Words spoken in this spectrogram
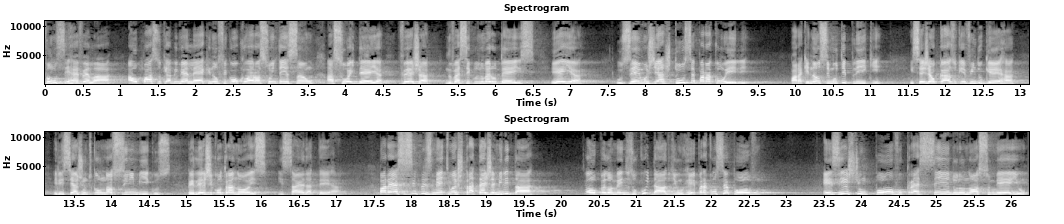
vão se revelar, ao passo que Abimeleque não ficou claro a sua intenção, a sua ideia. Veja no versículo número 10: Eia, usemos de astúcia para com ele, para que não se multiplique, e seja o caso que vindo guerra, ele se ajunte com nossos inimigos, peleje contra nós e saia da terra. Parece simplesmente uma estratégia militar, ou pelo menos o cuidado de um rei para com seu povo. Existe um povo crescendo no nosso meio,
